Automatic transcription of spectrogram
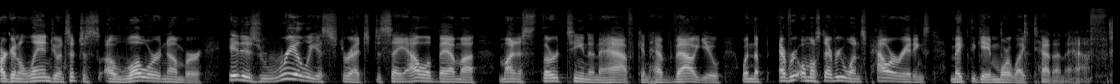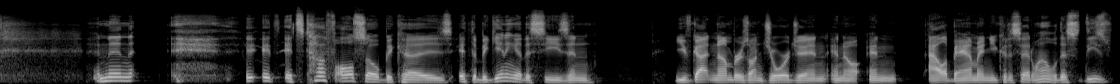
are going to land you on such a, a, lower number. It is really a stretch to say Alabama minus 13 and a half can have value when the every almost everyone's power ratings make the game more like 10 and a half. And then it's it's tough also because at the beginning of the season, you've got numbers on Georgia and and, uh, and Alabama, and you could have said, well, this these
